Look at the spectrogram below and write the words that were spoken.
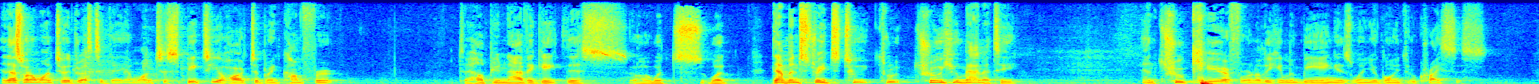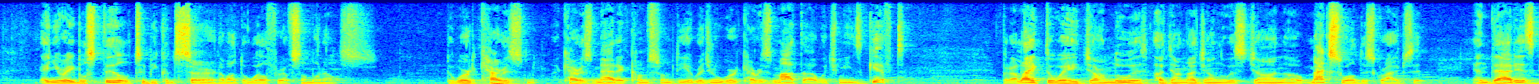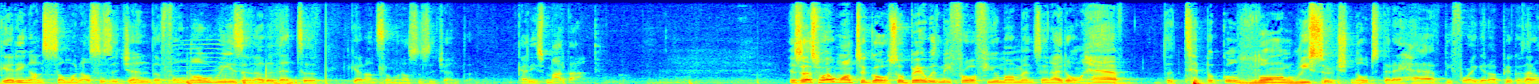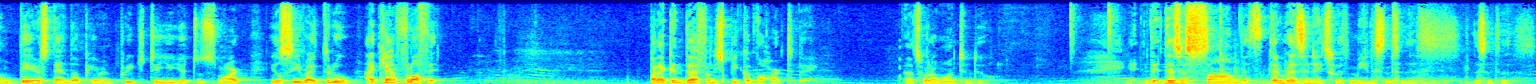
And that's what I want to address today. I want to speak to your heart to bring comfort, to help you navigate this, uh, what's, what demonstrates true, true, true humanity and true care for another human being is when you're going through crisis and you're able still to be concerned about the welfare of someone else. The word charism- charismatic comes from the original word charismata, which means gift. But I like the way John Lewis, uh, John, not John Lewis, John uh, Maxwell describes it, and that is getting on someone else's agenda for no reason other than to get on someone else's agenda. Charismata. And so that's where I want to go. So bear with me for a few moments, and I don't have the typical long research notes that I have before I get up here because I don't dare stand up here and preach to you. You're too smart. You'll see right through. I can't fluff it. But I can definitely speak of the heart today. That's what I want to do. There's a psalm that's, that resonates with me. Listen to this. Listen to this.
